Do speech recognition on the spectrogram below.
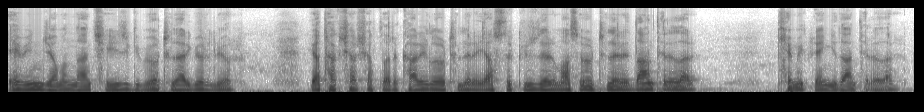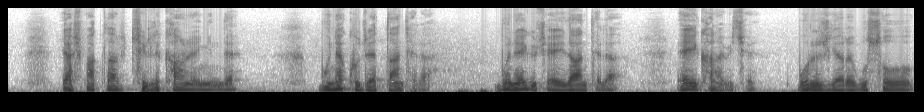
Evin camından çeyiz gibi örtüler görülüyor. Yatak çarşafları, kareli örtüleri, yastık yüzleri, masa örtüleri, danteler, kemik rengi danteler, yaşmaklar kirli kan renginde. Bu ne kudret dantela, bu ne güç ey dantela, ey kanaviçe. Bu rüzgarı, bu soğuğu,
